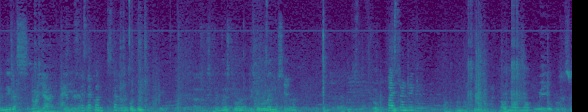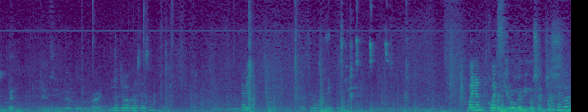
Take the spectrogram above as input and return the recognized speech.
Venegas, No, ya, ya entregamos. Está con... Está está con... contento. El maestro Enrique Bolaños, ¿verdad? Maestro Enrique. No, no, no tuve yo proceso interno ¿No tuvo proceso? Está bien. Bueno, pues... compañero Gavino Ah, Sánchez, perdón,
